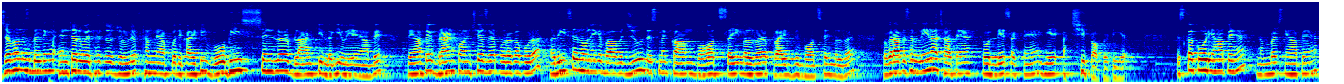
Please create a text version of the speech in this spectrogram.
जब हम इस बिल्डिंग में एंटर हुए थे, जो जो लिफ्ट हमने आपको दिखाई थी, वो भी शिंडलर ब्रांड की लगी हुई है यहाँ पे। तो यहाँ पे ब्रांड कॉन्शियस है पूरा का पूरा। रीसेल होने के बावजूद इसमें काम बहुत सही मिल रहा है प्राइस भी बहुत सही मिल रहा है। तो अगर आप इसे लेना चाहते हैं तो ले सकते हैं। ये अच्छी प्रॉपर्टी है। इसका कोड यहाँ पे है नंबर्स यहाँ पे हैं।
